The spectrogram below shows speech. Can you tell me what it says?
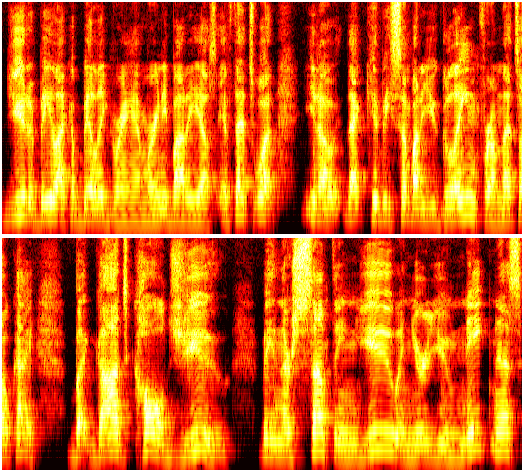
you to be like a Billy Graham or anybody else. If that's what, you know, that could be somebody you glean from, that's okay. But God's called you, being there's something you and your uniqueness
